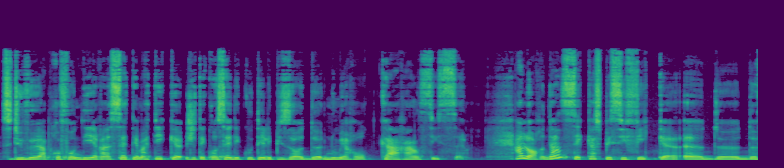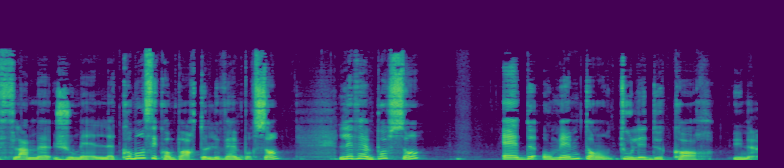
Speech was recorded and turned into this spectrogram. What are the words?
Si tu veux approfondir cette thématique, je te conseille d'écouter l'épisode numéro 46. Alors, dans ces cas spécifiques euh, de, de flammes jumelles, comment se comporte le 20% Les 20% aident en même temps tous les deux corps humains.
